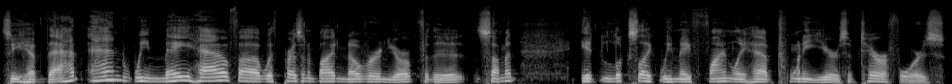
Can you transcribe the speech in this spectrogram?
So you have that. And we may have, uh, with President Biden over in Europe for the summit, it looks like we may finally have 20 years of wars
